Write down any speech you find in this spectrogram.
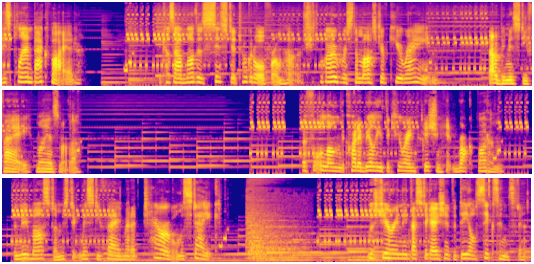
His plan backfired. Because our mother's sister took it all from her. She took over as the Master of Kurain. That would be Misty Fey, Maya's mother. Before long, the credibility of the Kurain tradition hit rock bottom. The new master, Mystic Misty Fey, made a terrible mistake. It was during the investigation of the DL6 incident.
